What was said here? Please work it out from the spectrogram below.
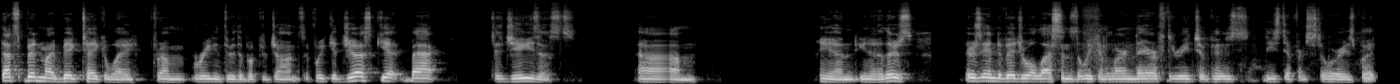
that's been my big takeaway from reading through the book of John. If we could just get back to Jesus, um, and you know, there's there's individual lessons that we can learn there through each of his these different stories, but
